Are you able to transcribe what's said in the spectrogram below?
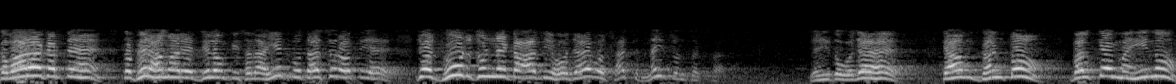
گوارا کرتے ہیں تو پھر ہمارے دلوں کی صلاحیت متاثر ہوتی ہے۔ جو جھوٹ سننے کا عادی ہو جائے وہ سچ نہیں سن سکتا۔ یہی تو وجہ ہے کہ ہم گھنٹوں بلکہ مہینوں،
